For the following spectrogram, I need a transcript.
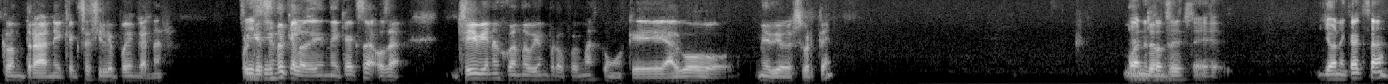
contra Necaxa sí le pueden ganar. Porque Sí, sí. siento que lo de Necaxa, o sea, sí vienen jugando bien, pero fue más como que algo medio de suerte. Bueno, Entonces- entonces, este, yo Necaxa,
